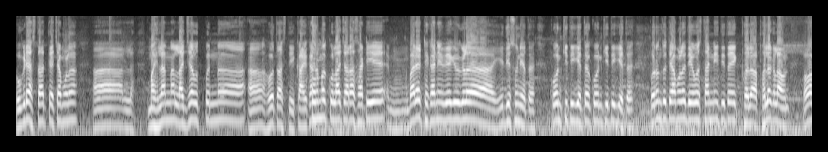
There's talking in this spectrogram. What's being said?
उघडे असतात. त्याच्यामुळं ल- महिलांना लज्जा उत्पन्न होत असते. काय काय धर्म कुलाचारासाठी बऱ्याच ठिकाणी वेगवेगळं हे दिसून येतं. कोण किती घेतं कोण किती घेतं. परंतु त्यामुळं देवस्थाननी तिथं एक फल फलक लावून बाबा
